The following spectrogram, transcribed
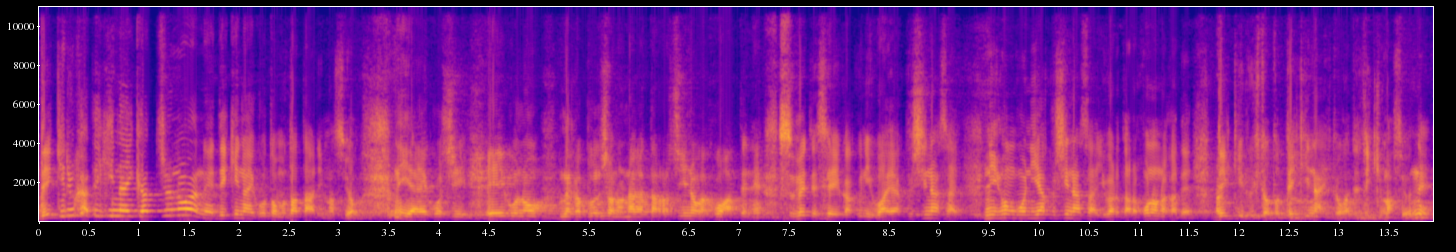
できるかできないかっていうのはねできないことも多々ありますよ、ね、ややこしい英語のなんか文章の長ったらしいのがこうあってね全て正確に和訳しなさい。日本語に訳しなさい言われたらこの中でできる人とできない人が出てきますよね。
